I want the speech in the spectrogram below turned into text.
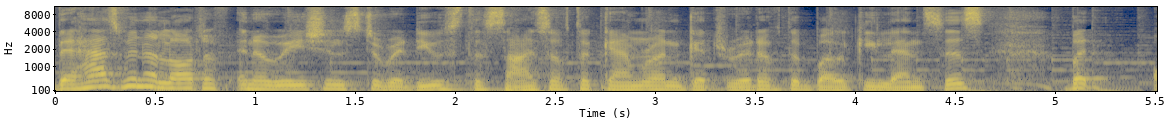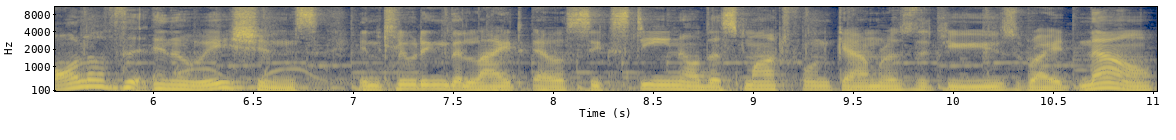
There has been a lot of innovations to reduce the size of the camera and get rid of the bulky lenses, but all of the innovations, including the Light L16 or the smartphone cameras that you use right now,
